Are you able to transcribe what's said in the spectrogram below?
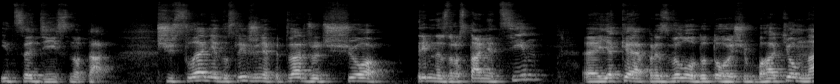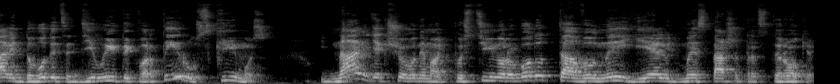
І це дійсно так. Численні дослідження підтверджують, що рівне зростання цін, е, яке призвело до того, що багатьом навіть доводиться ділити квартиру з кимось. І навіть якщо вони мають постійну роботу, та вони є людьми старше 30 років.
